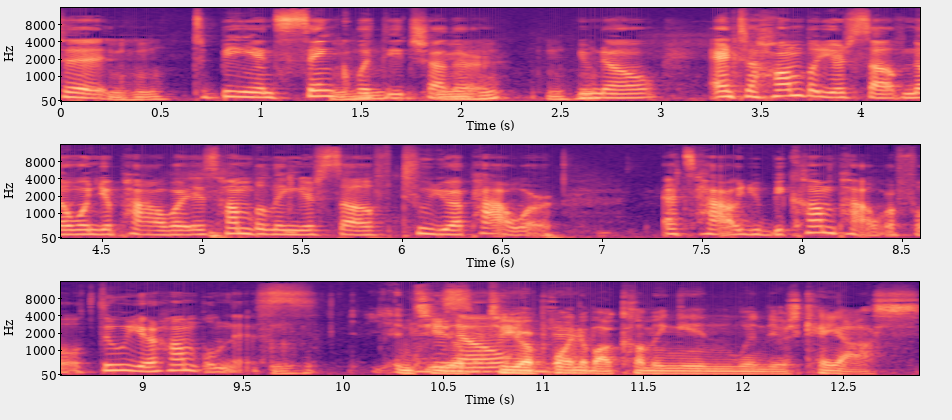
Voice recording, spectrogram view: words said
to Mhm. to be in sync with Mhm. each other, Mhm. you Mhm. know, and to humble yourself, knowing your power is humbling yourself to your power. That's how you become powerful through your humbleness. and to you your, know? to your point about coming in when there's chaos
